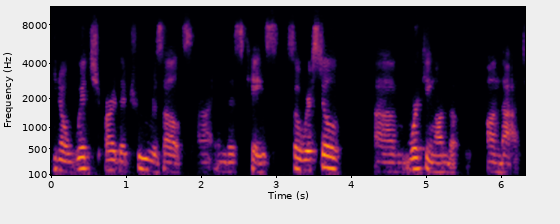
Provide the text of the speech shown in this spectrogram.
you know, which are the true results uh, in this case. So we're still um, working on the on that.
